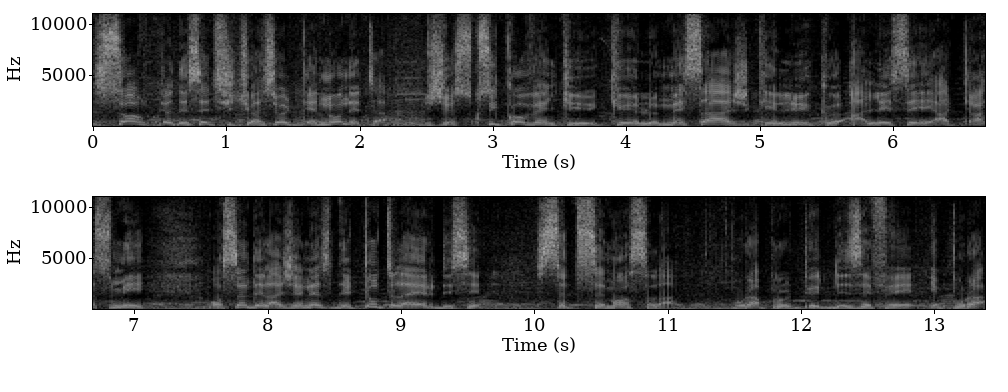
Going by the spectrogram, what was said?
sorte de cette situation de non-État. Je suis convaincu que le message que Luc a laissé, a transmis au sein de la jeunesse de toute la RDC, cette semence-là pourra produire des effets et pourra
